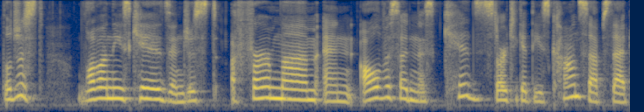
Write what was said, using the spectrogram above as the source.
they'll just love on these kids and just affirm them. And all of a sudden, this kids start to get these concepts that,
